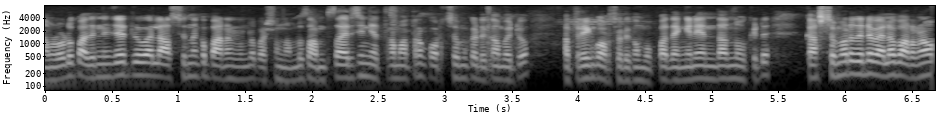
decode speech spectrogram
നമ്മളോട് പതിനഞ്ച് രൂപ ലാസ്റ്റ് എന്നൊക്കെ പറഞ്ഞിട്ടുണ്ട്. പക്ഷേ നമ്മൾ സംസാരിച്ച് ഇനി എത്രമാത്രം കുറച്ച് നമുക്ക് എടുക്കാൻ പറ്റുമോ അത്രയും കുറച്ച് എടുക്കാം അപ്പോൾ അതെങ്ങനെ എന്താണെന്ന് നോക്കിയിട്ട് കസ്റ്റമർ ഇതിന്റെ വില പറഞ്ഞോ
